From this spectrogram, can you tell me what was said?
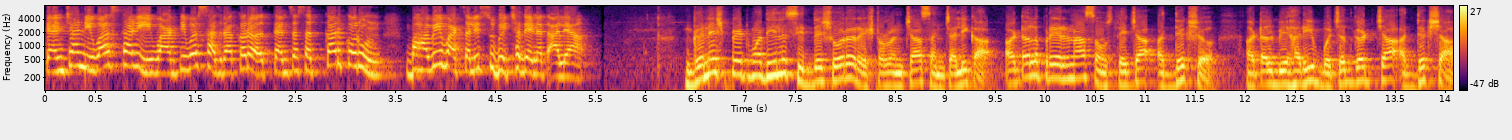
त्यांच्या निवासस्थानी वाढदिवस साजरा करत त्यांचा सत्कार करून भावी वाटचालीस शुभेच्छा देण्यात आल्या. गणेशपेठमधील सिद्धेश्वर रेस्टॉरंटच्या संचालिका अटल प्रेरणा संस्थेच्या अध्यक्ष अटल बिहारी बचत गटच्या अध्यक्षा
